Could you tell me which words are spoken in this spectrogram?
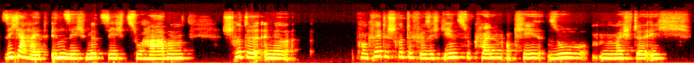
Sicherheit in sich, mit sich zu haben, Schritte in eine konkrete Schritte für sich gehen zu können, okay, so möchte ich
